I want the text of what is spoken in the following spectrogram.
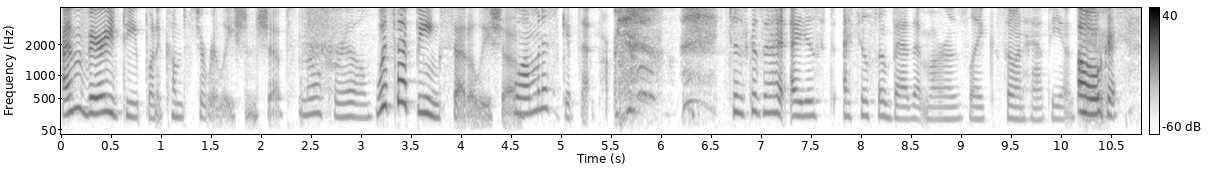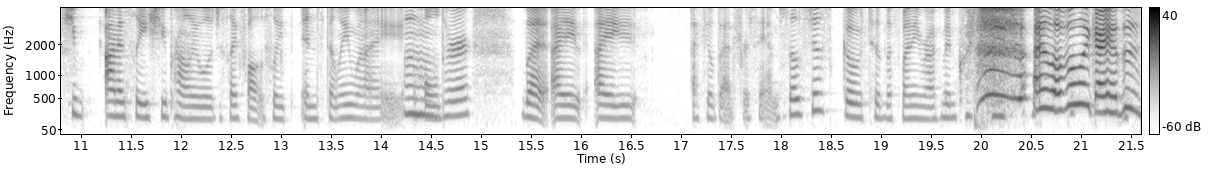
I'm very deep when it comes to relationships. No, for real. With that being said, Alysia. Well, I'm gonna skip that part, just because I, I just I feel so bad that Mara's like so unhappy out there. oh, okay. She honestly, she probably will just like fall asleep instantly when I Mhm. hold her, but I I I feel bad for Sam. So let's just go to the funny rapid question. I love how like I had this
